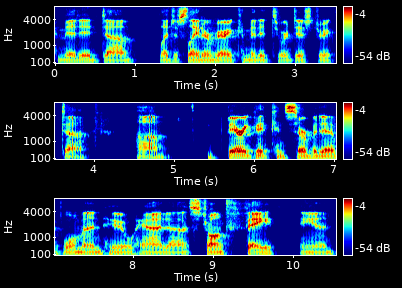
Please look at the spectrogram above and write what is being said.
committed uh, legislator, very committed to her district, uh, um, very good conservative woman who had a strong faith and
